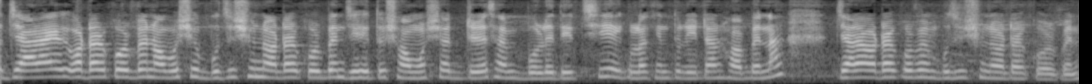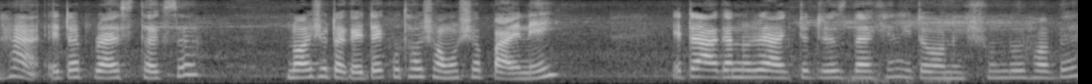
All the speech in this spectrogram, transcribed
তো যারাই অর্ডার করবেন, অবশ্যই বুঝে শুনে অর্ডার করবেন। যেহেতু সমস্যার ড্রেস আমি বলে দিচ্ছি, এগুলো কিন্তু রিটার্ন হবে না। যারা অর্ডার করবেন, বুঝে শুনে অর্ডার করবেন হ্যাঁ? এটা প্রাইস থাকছে নয়শো টাকা। এটাই কোথাও সমস্যা পায়নি। এটা আগানোরে আরেকটা ড্রেস দেখেন, এটা অনেক সুন্দর হবে।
